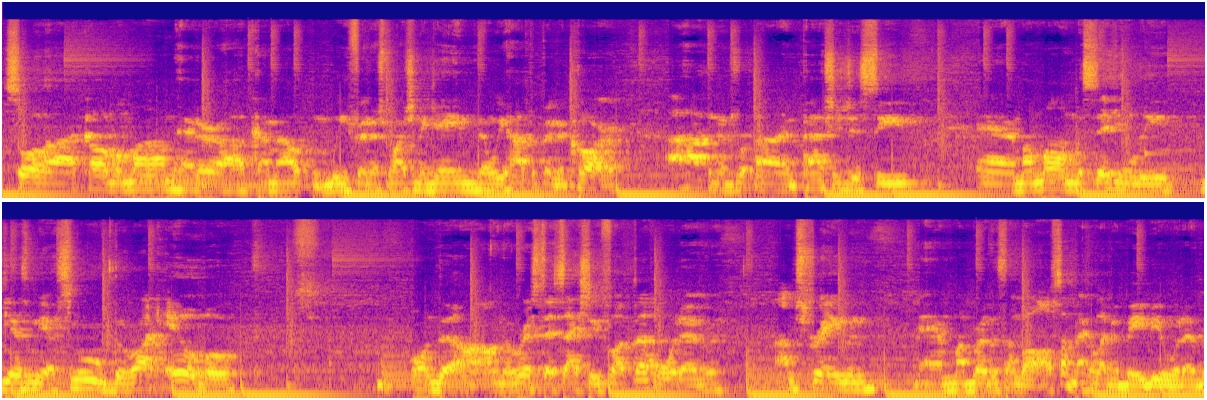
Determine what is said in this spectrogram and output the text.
So uh, I called my mom, had her uh, come out, and we finished watching the game. Then we hopped up in the car. I hopped in the uh, passenger seat, and my mom mistakenly gives me a smooth the rock elbow on the uh, on the wrist that's actually fucked up or whatever. I'm screaming, and my brother's talking about, "Oh, stop acting like a baby or whatever."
